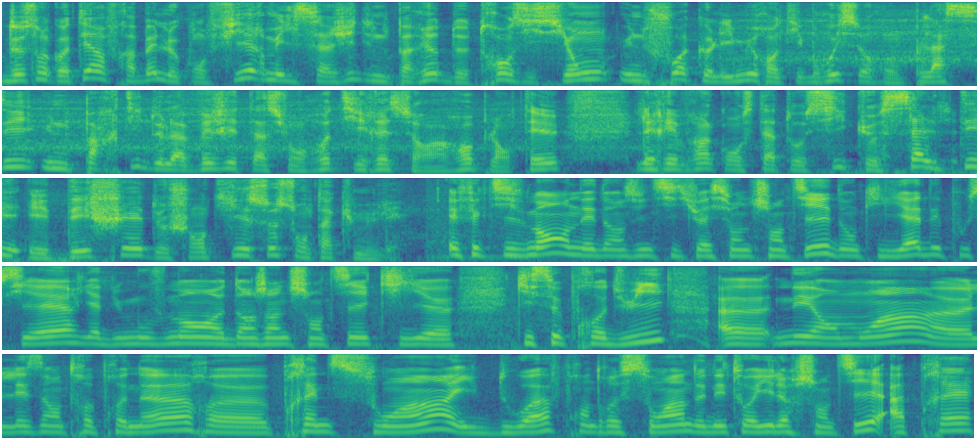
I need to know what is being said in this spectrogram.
De son côté, Infrabel le confirme, il s'agit d'une période de transition. Une fois que les murs anti-bruit seront placés, une partie de la végétation retirée sera replantée. Les riverains constatent aussi que saleté et déchets de chantier se sont accumulés. Effectivement, on est dans une situation de chantier, donc il y a des poussières, il y a du mouvement d'engins de chantier qui, euh, qui se produit. Euh, néanmoins, euh, les entrepreneurs euh, prennent soin, ils doivent prendre soin de nettoyer leur chantier après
